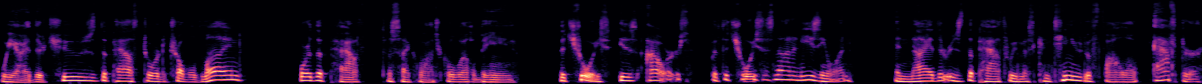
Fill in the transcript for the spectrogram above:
We either choose the path toward a troubled mind or the path to psychological well being. The choice is ours, but the choice is not an easy one, and neither is the path we must continue to follow after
